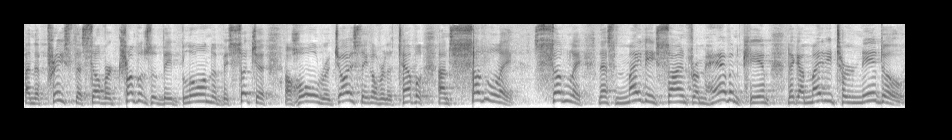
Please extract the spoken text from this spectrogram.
And the priests, the silver trumpets would be blown. There'd be such a, a whole rejoicing over in the temple. And suddenly, suddenly, this mighty sound from heaven came like a mighty tornado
